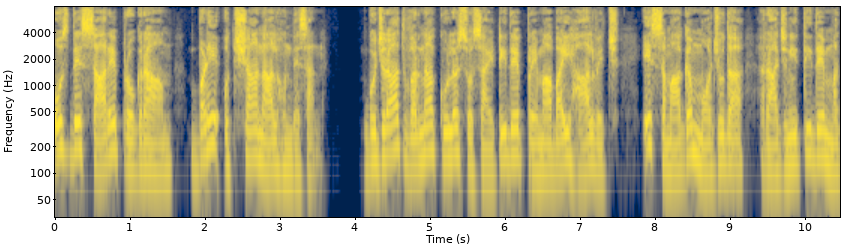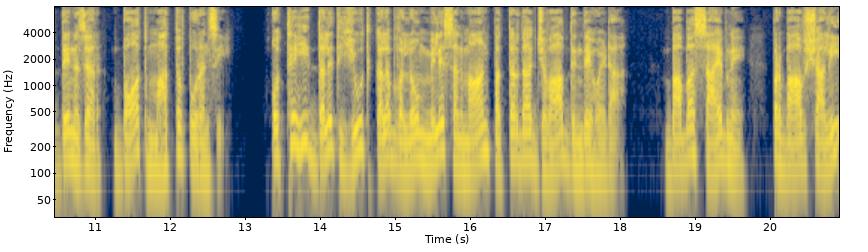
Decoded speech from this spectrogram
ਉਸ ਦੇ ਸਾਰੇ ਪ੍ਰੋਗਰਾਮ ਬੜੇ ਉਤਸ਼ਾਹ ਨਾਲ ਹੁੰਦੇ ਸਨ। ਗੁਜਰਾਤ ਵਰਨਾਕੂਲਰ ਸੁਸਾਇਟੀ ਦੇ ਪ੍ਰੇਮਾਬਾਈ ਹਾਲ ਵਿੱਚ ਇਹ ਸਮਾਗਮ ਮੌਜੂਦਾ ਰਾਜਨੀਤੀ ਦੇ ਮੱਦੇਨਜ਼ਰ ਬਹੁਤ ਮਹੱਤਵਪੂਰਨ ਸੀ। ਉੱਥੇ ਹੀ ਦਲਿਤ ਯੂਥ ਕਲੱਬ ਵੱਲੋਂ ਮਿਲੇ ਸਨਮਾਨ ਪੱਤਰ ਦਾ ਜਵਾਬ ਦਿੰਦੇ ਹੋਏ ਡਾ। ਬਾਬਾ ਸਾਹਿਬ ਨੇ ਪ੍ਰਭਾਵਸ਼ਾਲੀ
